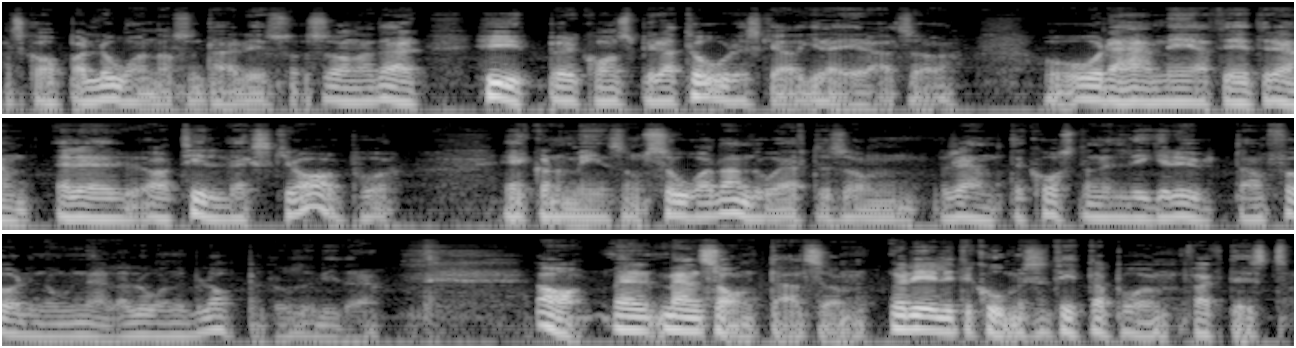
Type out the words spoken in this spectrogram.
att skapa lån och sånt där. Det är sådana där hyperkonspiratoriska grejer alltså. Och, och det här med att det är ett ränt, eller, ja, tillväxtkrav på ekonomin som sådan då eftersom räntekostnaden ligger utanför det nominella lånebeloppet och så vidare. Ja, men, men sånt alltså. Och det är lite komiskt att titta på faktiskt.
